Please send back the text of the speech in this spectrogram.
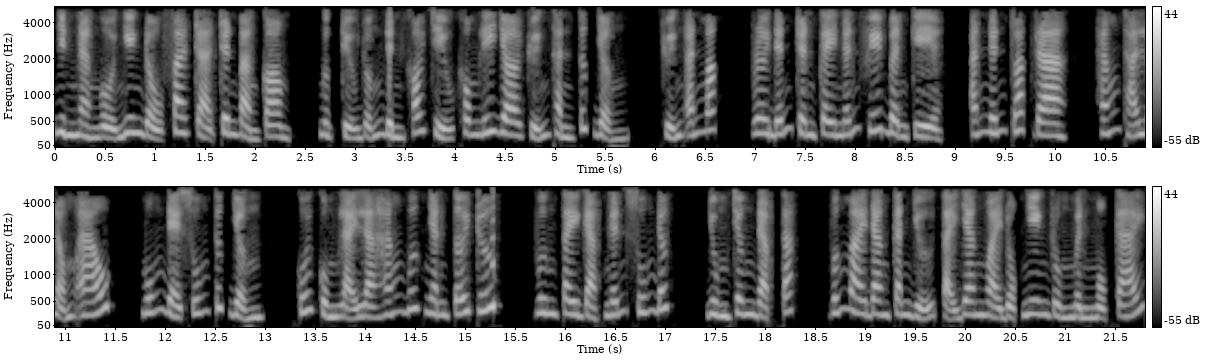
nhìn nàng ngồi nghiêng đầu pha trà trên bàn con, ngực triệu duẩn đình khó chịu không lý do chuyển thành tức giận, chuyển ánh mắt, rơi đến trên cây nến phía bên kia, ánh nến thoát ra, hắn thả lỏng áo, muốn đè xuống tức giận, cuối cùng lại là hắn bước nhanh tới trước, vương tay gạt nến xuống đất, dùng chân đạp tắt, vấn mai đang canh giữ tại gian ngoài đột nhiên rùng mình một cái,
